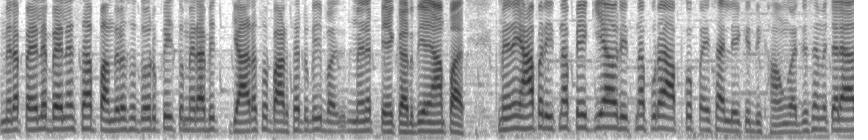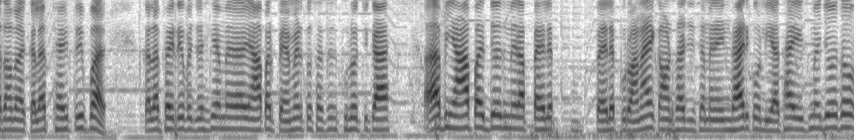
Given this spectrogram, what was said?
मेरा पहले बैलेंस था पंद्रह सौ दो रुपये तो मेरा अभी ग्यारह सौ बासठ रुपये मैंने पे कर दिया यहाँ पर। मैंने यहाँ पर इतना पे किया और इतना पूरा आपको पैसा लेके दिखाऊँगा। जैसे मैं चला आता हूँ मेरा कलर फैक्ट्री पर, कलर फैक्ट्री पर जैसे मेरा यहाँ पर पेमेंट तो सक्सेसफुल हो चुका है। अब यहाँ पर जो मेरा पहले पहले पुराना अकाउंट था जिसे मैंने इन्वाइट को लिया था, इसमें जो सो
